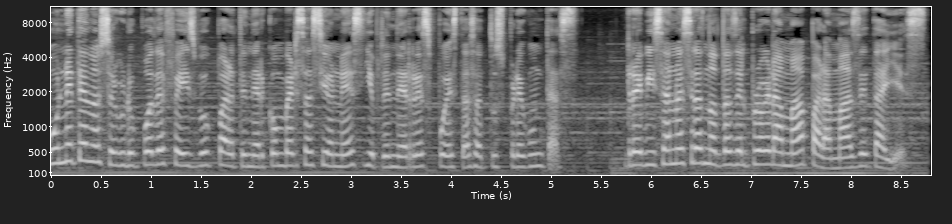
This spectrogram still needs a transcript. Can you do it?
Únete a nuestro grupo de Facebook para tener conversaciones y obtener respuestas a tus preguntas. Revisa nuestras notas del programa para más detalles.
